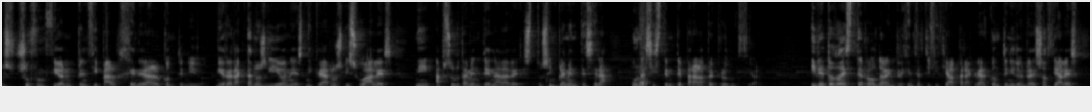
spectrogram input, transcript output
su función principal generar el contenido, ni redactar los guiones, ni crear los visuales, ni absolutamente nada de esto. Simplemente será un asistente para la preproducción. Y de todo este rol de la inteligencia artificial para crear contenido en redes sociales,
